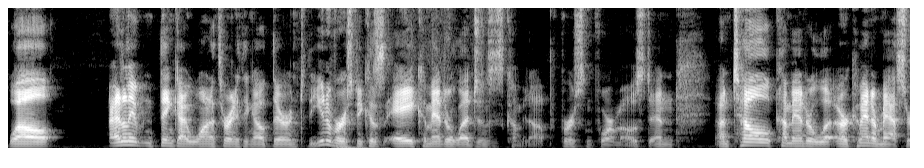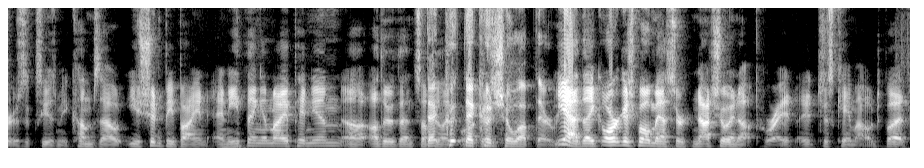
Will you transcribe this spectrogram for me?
well, I don't even think I want to throw anything out there into the universe because a Commander Legends is coming up first and foremost, and until Commander Le- or Commander Masters, excuse me, comes out, you shouldn't be buying anything, in my opinion, uh, other than something that could, like that could show up there. Yeah, like Orcish Bowmaster not showing up. Right, it just came out, but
